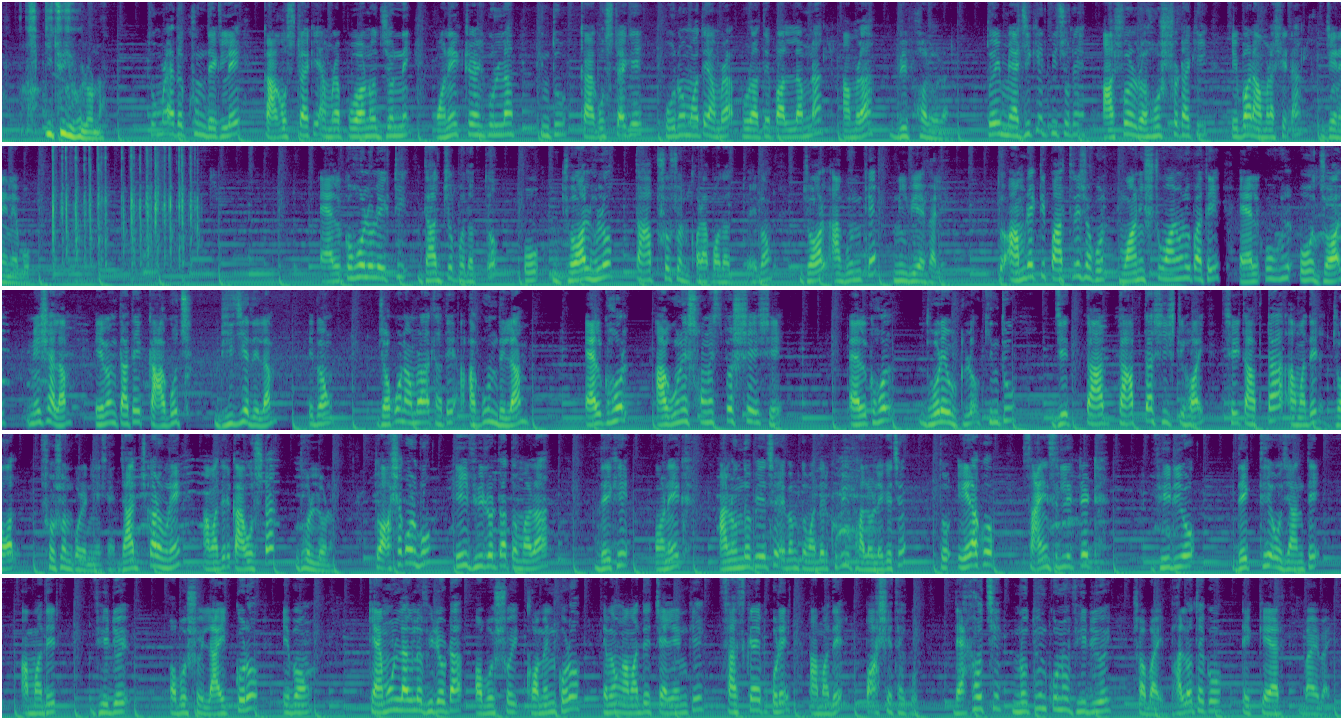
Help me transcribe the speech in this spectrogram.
কিছুই হলো না। তোমরা এতক্ষণ দেখলে কাগজটাকে আমরা পোড়ানোর জন্যে অনেক ট্রাই করলাম, কিন্তু কাগজটাকে কোনো মতে আমরা পোড়াতে পারলাম না, আমরা বিফল হলাম। তো এই ম্যাজিকের পিছনে আসল রহস্যটা কি? এবার আমরা সেটা জেনে নেব। অ্যালকোহল হলো একটি দাহ্য পদার্থ ও জল হলো তাপ শোষণ করা পদার্থ এবং জল আগুনকে নিভিয়ে ফেলে। তো আমরা একটি পাত্রে যখন ওয়ান ইস টু ওয়ান অনুপাতে অ্যালকোহল ও জল মেশালাম এবং তাতে কাগজ ভিজিয়ে দিলাম এবং যখন আমরা তাতে আগুন দিলাম, অ্যালকোহল আগুনের সংস্পর্শে এসে অ্যালকোহল ধরে উঠল, কিন্তু যে তার তাপটা সৃষ্টি হয়, সেই তাপটা আমাদের জল শোষণ করে নিয়েছে। যার কারণে আমাদের কাগজটা ধরলো না। তো আশা করব এই ভিডিওটা তোমরা দেখে অনেক আনন্দ পেয়েছ এবং তোমাদের খুবই ভালো লেগেছে। তো এরকম সায়েন্স রিলেটেড ভিডিও দেখতে ও জানতে আমাদের ভিডিও অবশ্যই লাইক করো এবং কেমন লাগল ভিডিওটা অবশ্যই কমেন্ট করো এবং আমাদের চ্যানেলকে সাবস্ক্রাইব করে আমাদের পাশে থেকো। দেখা হচ্ছে নতুন কোনো ভিডিওয় সবাই ভালো থেকো টেক কেয়ার বাই বাই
